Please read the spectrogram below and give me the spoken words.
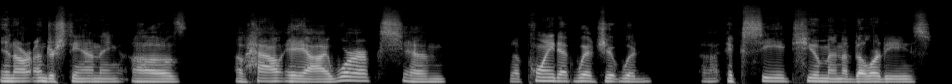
in our understanding of, of how AI works and the point at which it would uh, exceed human abilities.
